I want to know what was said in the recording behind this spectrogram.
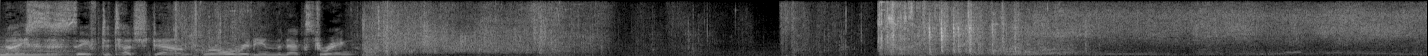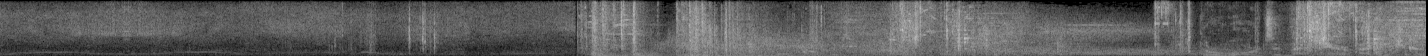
Nice. Safe to touch down. We're already in the next ring. The rewards in that care package could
